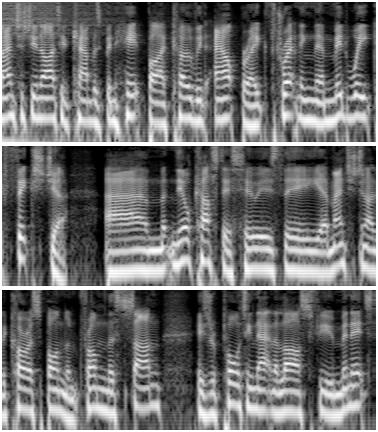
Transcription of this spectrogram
Manchester United camp has been hit by a COVID outbreak threatening their midweek fixture. Um, Neil Custis, who is the uh, Manchester United correspondent from The Sun, is reporting that in the last few minutes.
